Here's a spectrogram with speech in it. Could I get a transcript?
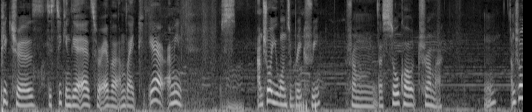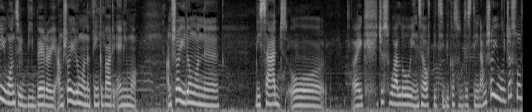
pictures to stick in their heads forever. I'm like yeah i mean I'm sure you want to break free from the so called trauma. Mm? I'm sure you want to be better. I'm sure you don't want to think about it anymore. I'm sure you don't want to be sad or like just wallow in self pity because of this thing. I'm sure you just want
